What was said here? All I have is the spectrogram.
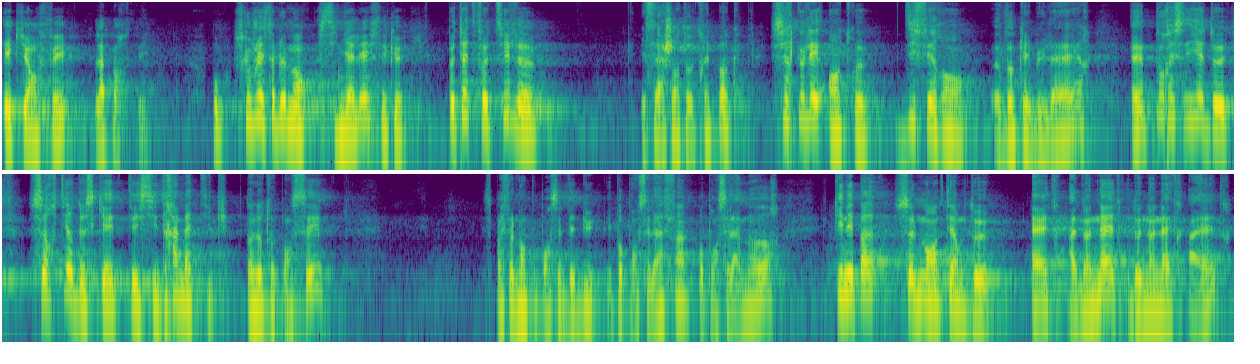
et qui en fait la portée. Ce que je voulais simplement signaler, c'est que peut-être faut-il euh, et c'est la chante à notre époque, circuler entre différents euh, vocabulaires euh, pour essayer de sortir de ce qui a été si dramatique dans notre pensée. C'est pas seulement pour penser le début, mais pour penser la fin, pour penser la mort, qui n'est pas seulement en termes de être à non-être de non-être à être,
